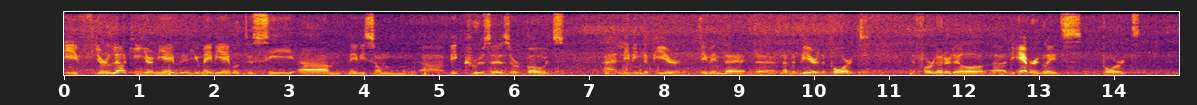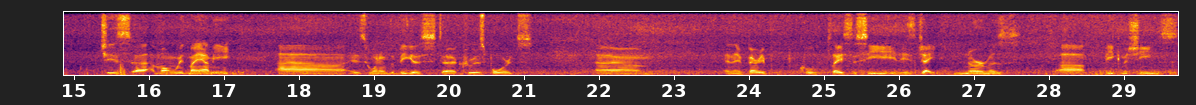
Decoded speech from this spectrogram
If you're lucky you're you may be able to see um, maybe some uh, big cruises or boats uh, leaving the pier leaving the, the not the pier the port the Fort Lauderdale uh, the Everglades port which is uh, among with Miami uh, is one of the biggest uh, cruise ports um, and a very cool place to see these ginormous uh, big machines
